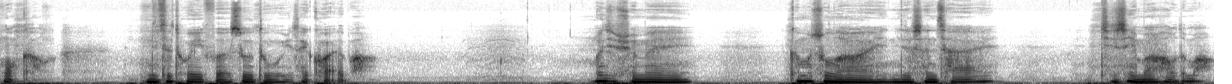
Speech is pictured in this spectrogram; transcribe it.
我靠！你这脱衣服的速度也太快了吧！而且学妹看不出来你的身材其实也蛮好的嘛。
